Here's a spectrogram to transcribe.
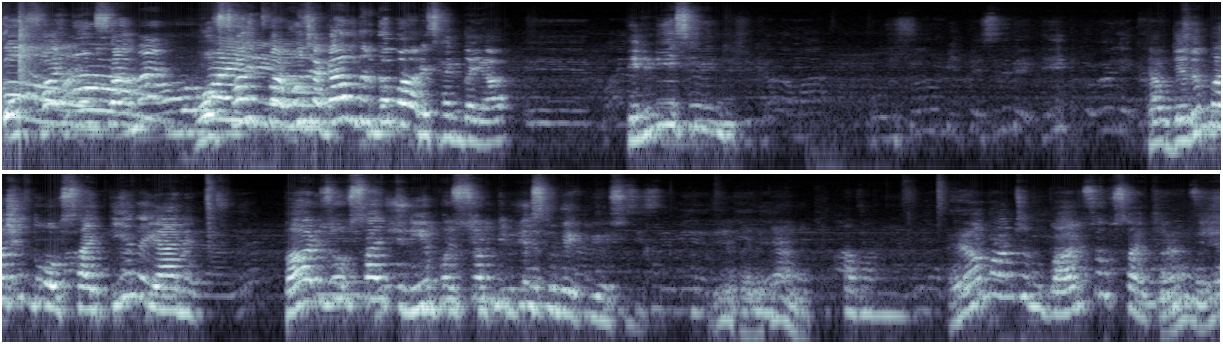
Offside yoksa offside var. Hoca kaldır da bari sen de ya. Beni niye sevindin? Ya dedim başında offside diye de yani. Bariz offside'di. Niye pozisyonun bitmesini bekliyorsun? E ama amca bu bariz offside ya.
